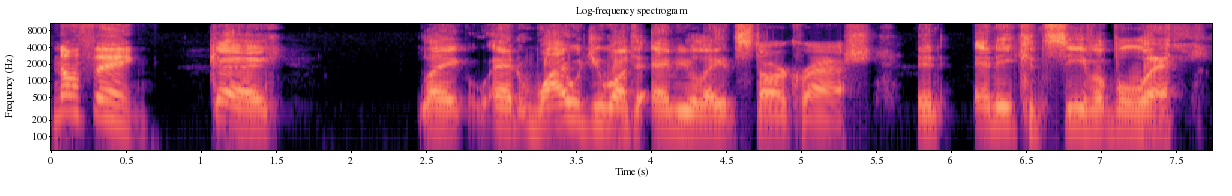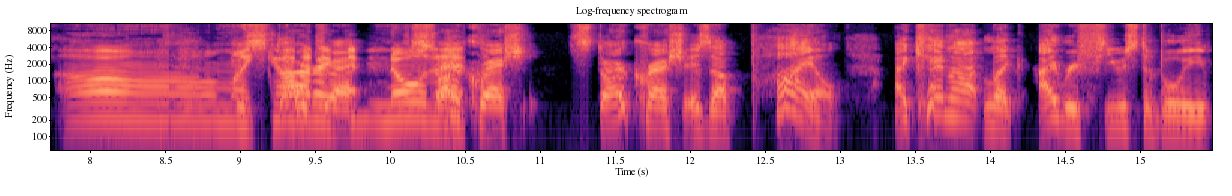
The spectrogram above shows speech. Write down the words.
Nothing. Okay. Like, and why would you want to emulate Star Crash in any conceivable way? Oh my god, I didn't know Star that. Crash Star Crash is a pile. I cannot like I refuse to believe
